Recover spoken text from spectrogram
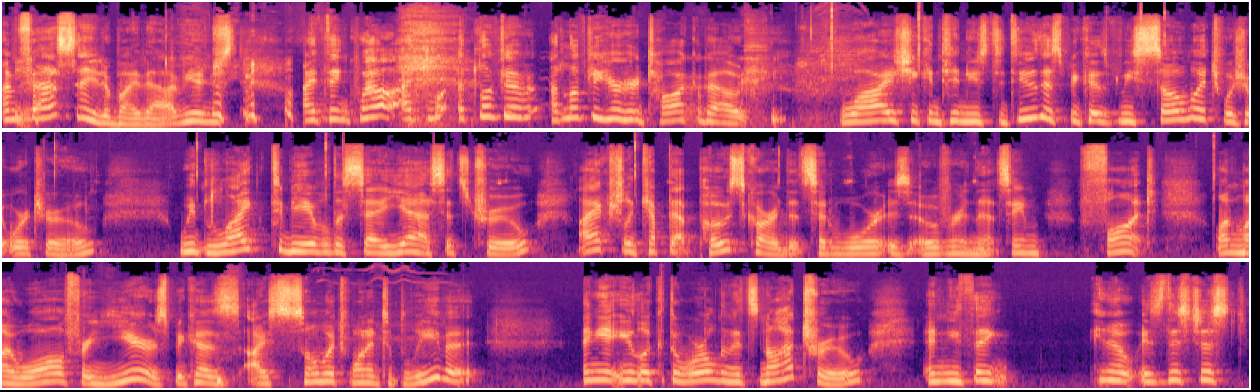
I'm yeah. fascinated by that. I mean, just I think, well, I'd, I'd love to I'd love to hear her talk about why she continues to do this because we so much wish it were true. We'd like to be able to say, yes, it's true. I actually kept that postcard that said war is over in that same font on my wall for years because I so much wanted to believe it. And yet you look at the world and it's not true. And you think, you know, is this just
